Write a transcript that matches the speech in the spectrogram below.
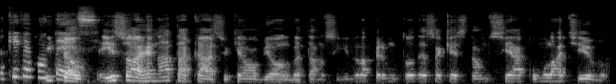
O que, que acontece? Então, isso a Renata Cássio, que é uma bióloga, está no seguindo, ela perguntou dessa questão de se é acumulativo.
